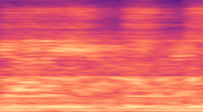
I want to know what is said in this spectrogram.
Yeah.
